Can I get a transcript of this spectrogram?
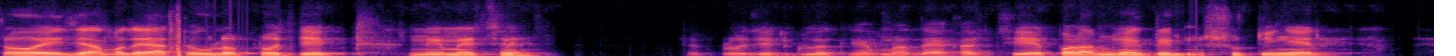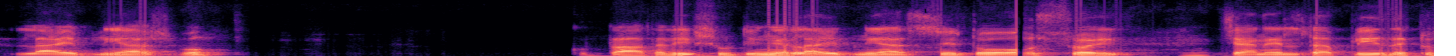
তো এই যে আমাদের এতগুলো প্রজেক্ট নেমেছে, তো প্রজেক্টগুলোকে আমরা দেখাচ্ছি। এরপর আমি একদিন শুটিং এর লাইভ নিয়ে আসব। খুব তাড়াতাড়ি শুটিং এর লাইভ নিয়ে আসছি, তো অবশ্যই চ্যানেলটা প্লিজ একটু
